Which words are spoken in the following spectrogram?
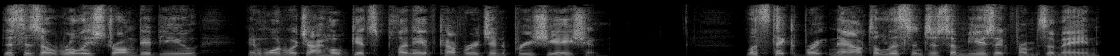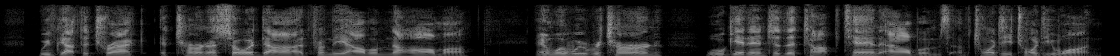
This is a really strong debut and one which I hope gets plenty of coverage and appreciation. Let's take a break now to listen to some music from Xhamain. We've got the track Eterna Soedad from the album Na Alma, and when we return, we'll get into the top 10 albums of 2021.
